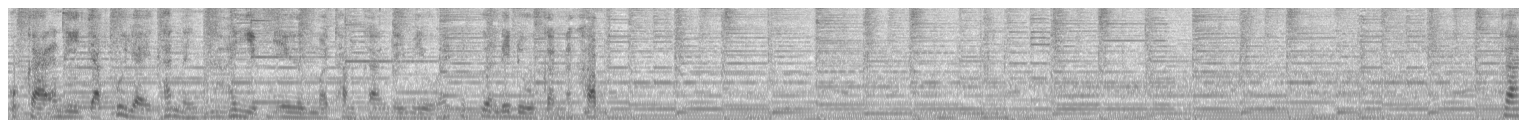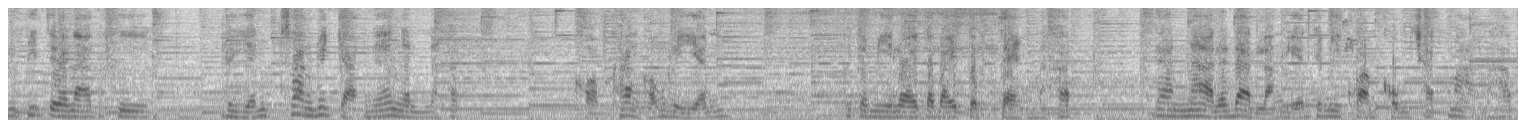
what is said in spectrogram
โอกาสอันดีจากผู้ใหญ่ท่านหนึ่งให้หยิบยืมมาทำการรีวิวให้เพื่อนๆได้ดูกันนะครับการพิจารณาก็คือเหรียญสร้างด้วยจากเนื้อเงินนะครับ ขอบข้างของเหรียญก็จะมีรอยตะไบตกแต่งนะครับ ด้านหน้าและด้านหลังเหรียญจะมีความคมชัดมากนะครับ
